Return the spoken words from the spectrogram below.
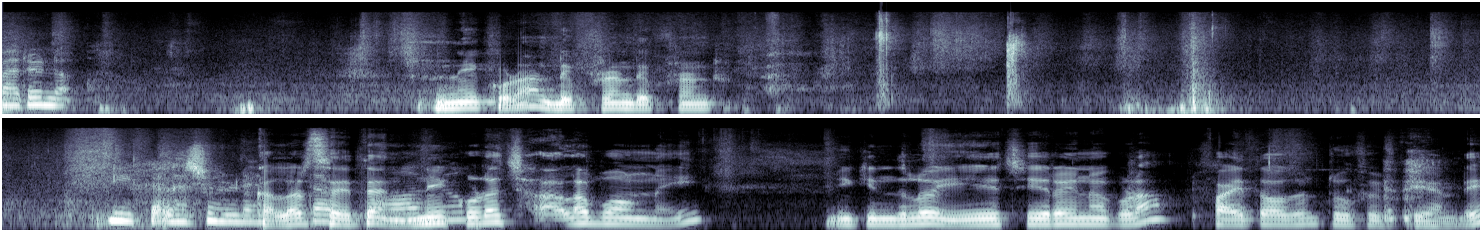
మెరూన్ అన్నీ కూడా డిఫరెంట్ డిఫరెంట్. కలర్స్ అయితే అన్నీ. కూడా చాలా బాగున్నాయి. మీకు ఇందులో ఏ చీర అయినా కూడా ఫైవ్ థౌజండ్ టూ ఫిఫ్టీ అండి.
